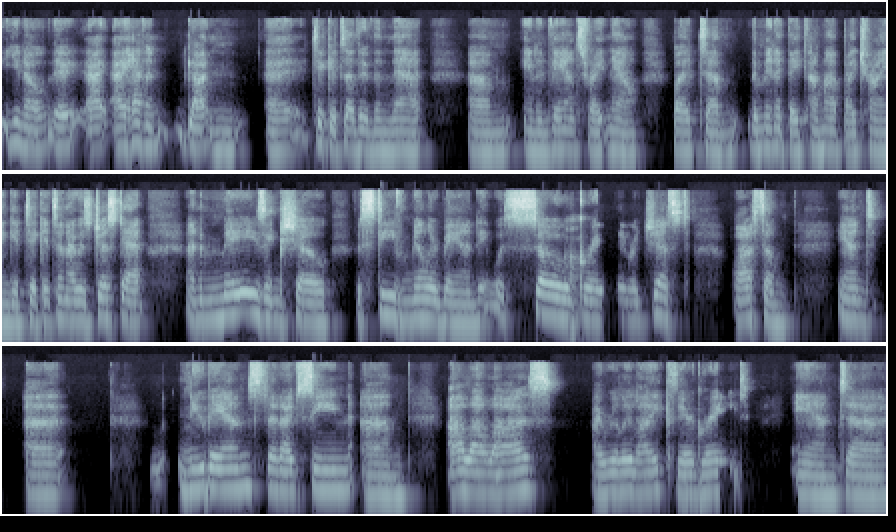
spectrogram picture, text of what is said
you know, there, I I haven't gotten uh, tickets other than that um, in advance right now. But um, the minute they come up, I try and get tickets. And I was just at an amazing show, the Steve Miller Band. It was so great. They were just awesome. And uh, new bands that I've seen, um, A La La's, I really like. They're great. And uh,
